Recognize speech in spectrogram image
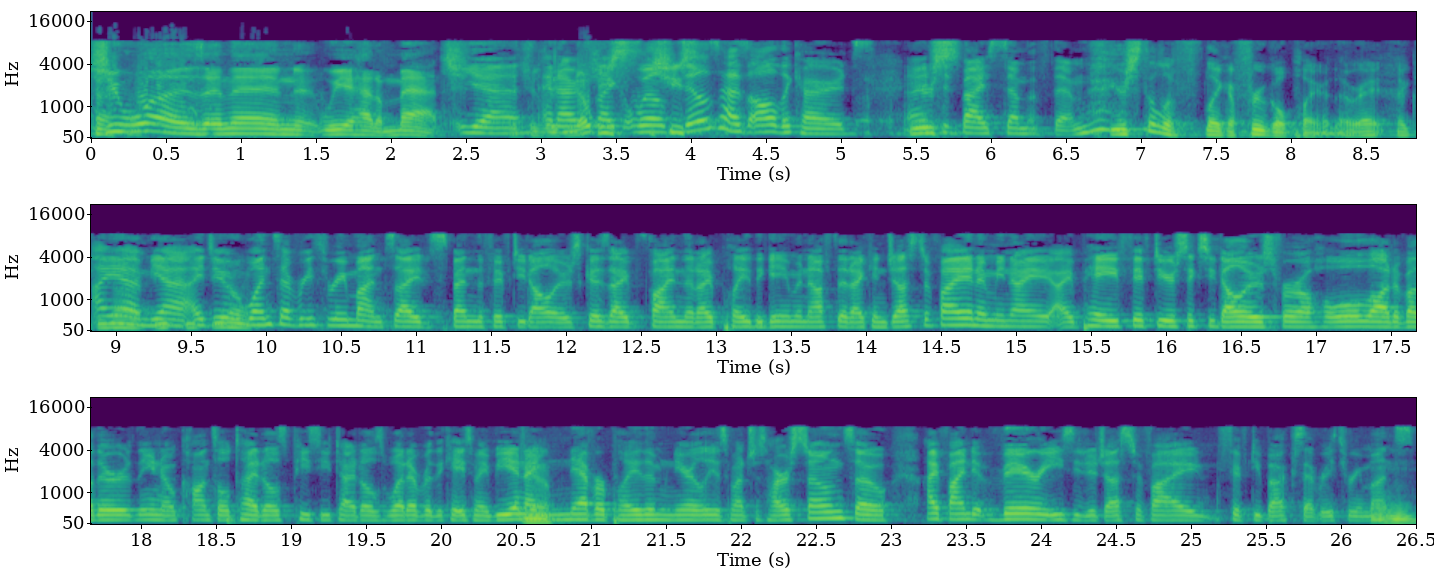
she was, and then we had a match. Yeah, And she and I was "Nope." like, well, she's- Dills has all the cards. I You're should buy some of them. You're still a, f- like a frugal player, though, right? Like I not- am, yeah. you- I do it once every three months. I spend the fifty dollars because I find that I play the game enough that I can justify it. I mean, I, I pay fifty or sixty dollars for a whole lot of other, you know, console titles, PC titles, whatever the case may be, and I never play them nearly as much as Hearthstone. So I find it very easy to justify fifty bucks every three months.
